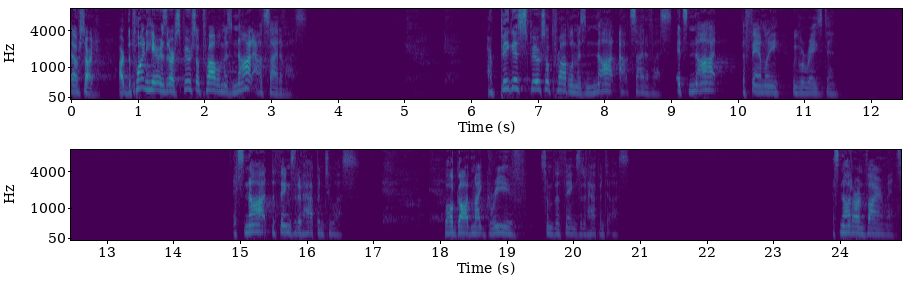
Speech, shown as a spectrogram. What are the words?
Oh, sorry. Our, the point here is that our spiritual problem is not outside of us. Our biggest spiritual problem is not outside of us, it's not the family we were raised in. It's not the things that have happened to us. While God might grieve some of the things that have happened to us, it's not our environment.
